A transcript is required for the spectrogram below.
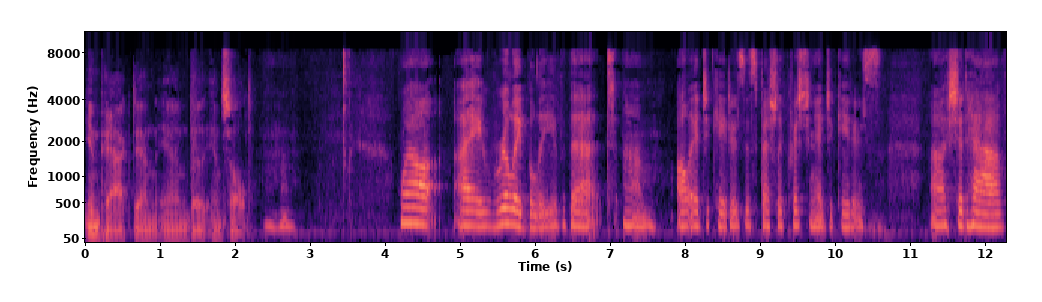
impact and and uh, and salt. Well, I really believe that um, all educators, especially Christian educators, uh, should have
